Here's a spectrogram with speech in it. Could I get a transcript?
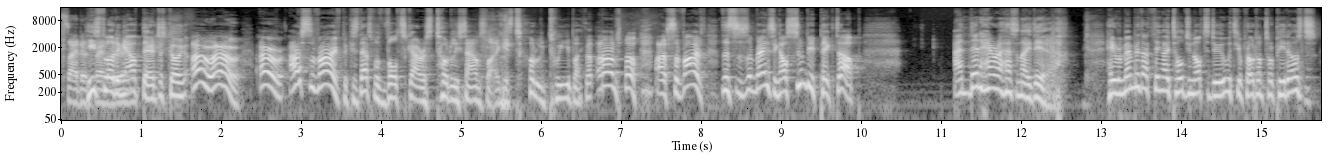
He's floating in. out there, just going, "Oh, oh, oh! I survived!" Because that's what Vult Skerris totally sounds like. It's totally dweeb like that. Oh no, I survived! This is amazing. I'll soon be picked up. And then Hera has an idea. Hey, remember that thing I told you not to do with your proton torpedoes?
